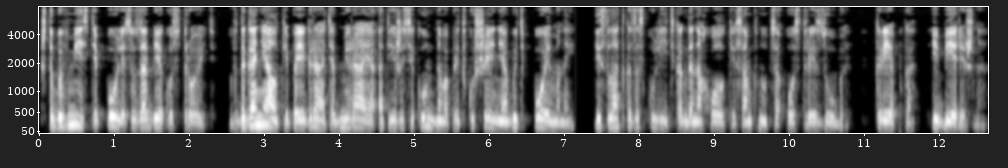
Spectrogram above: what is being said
чтобы вместе по лесу забег устроить, в догонялки поиграть, обмирая от ежесекундного предвкушения быть пойманной и сладко заскулить, когда на холке сомкнутся острые зубы, крепко и бережно.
